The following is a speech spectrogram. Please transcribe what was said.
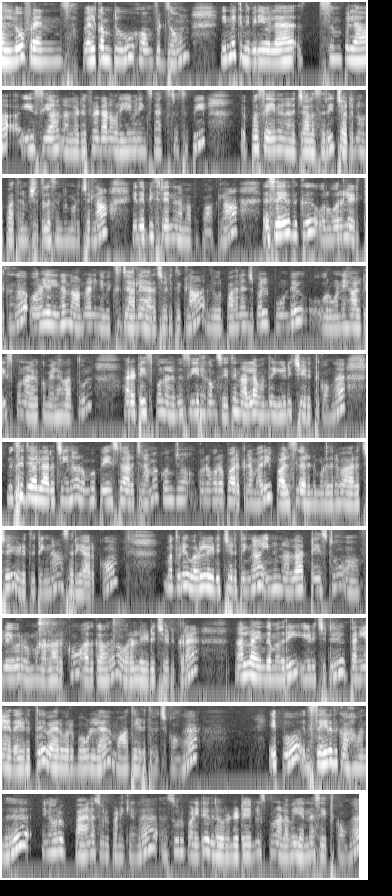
Hello friends welcome to home food zone இன்றைக்கி இந்த வீடியோவில் சிம்பிளாக ஈஸியாக நல்ல டிஃப்ரெண்ட்டான ஒரு ஈவினிங் ஸ்நாக்ஸ் ரெசிபி எப்போ செய்யணும்னு நினச்சாலும் சரி சட்டுன்னு ஒரு பத்து நிமிஷத்தில் செஞ்சு முடிச்சிடலாம். இது எப்படி செய்யணும்னு நம்ம இப்போ பார்க்கலாம். செய்கிறதுக்கு ஒரு உரல் எடுத்துக்கோங்க. உரல் இல்லைன்னா நார்மலாக நீங்கள் மிக்ஸி ஜார்லேயே அரைச்சி எடுத்துக்கலாம். இதில் ஒரு பதினஞ்சு பல் பூண்டு ஒரு ஒன்றே கால் டீஸ்பூன் அளவுக்கு மிளகாத்தூள் அரை டீஸ்பூன் அளவு சீரகம் சேர்த்து நல்லா வந்து இடித்து எடுத்துக்கோங்க. மிக்ஸி ஜாரில் அரைச்சிங்கன்னா ரொம்ப பேஸ்ட்டாக அரைச்சிடாமல் கொஞ்சம் குறகுறப்பாக இருக்கிற மாதிரி பல்ஸில் ரெண்டு மூணு தடவை அரைச்சி எடுத்துட்டிங்கன்னா சரியாக இருக்கும். மற்றபடி உரலை இடித்து எடுத்திங்கன்னா இன்னும் நல்லா டேஸ்ட்டும் ஃப்ளேவர் ரொம்ப நல்லாயிருக்கும் அதுக்காக தான் நான் இடித்து இடித்து எடுக்கிறேன் நல்லா இந்த மாதிரி இடிச்சிட்டு தனியாக இதை எடுத்து வேறு ஒரு பவுலில் மாற்றி எடுத்து வச்சுக்கோங்க. இப்போது இது செய்கிறதுக்காக வந்து இன்னொரு பேனை சூடு பண்ணிக்கோங்க. சூடு பண்ணிவிட்டு இதில் ஒரு ரெண்டு டேபிள் ஸ்பூன் அளவு எண்ணெய் சேர்த்துக்கோங்க.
